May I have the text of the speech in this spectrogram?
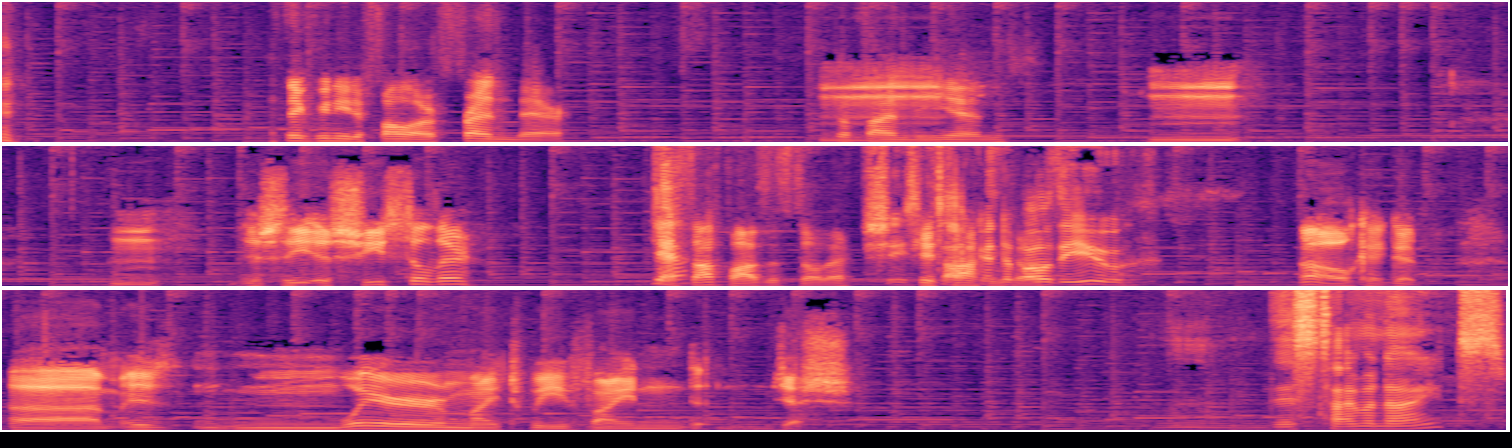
I think we need to follow our friend there to find the inn. Hmm. Hmm. Is she is she still there? Yeah, Yeah. Soft Paws is still there. She's, She's talking, talking to to both us. of you. Oh, okay, good. Um, is mm, where might we find Jesh? Mm, This time of night,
